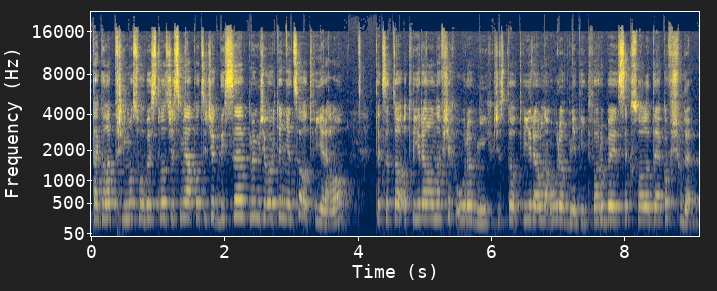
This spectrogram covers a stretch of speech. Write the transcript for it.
takhle přímo souvislost, že jsem měla pocit, že když se v mém životě něco otvíralo, tak se to otvíralo na všech úrovních, že se to otvíralo na úrovni té tvorby, sexuality, jako všude.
